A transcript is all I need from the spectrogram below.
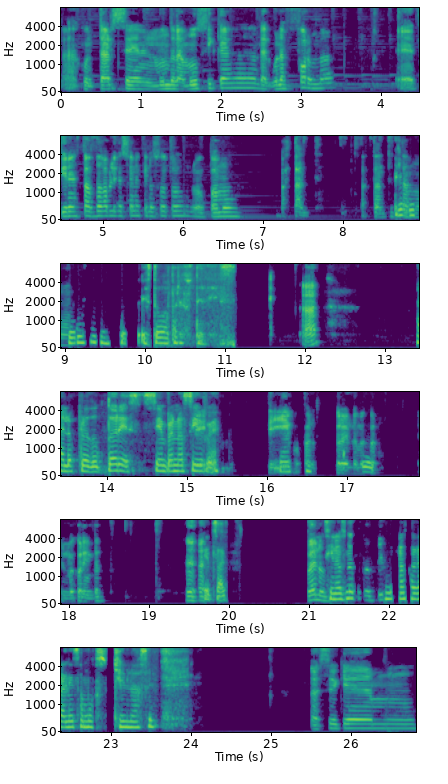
a juntarse en el mundo de la música de alguna forma, eh, tienen estas dos aplicaciones que nosotros lo ocupamos bastante. Bastante estamos. Productores, Esto va para ustedes. ¿Ah? A los productores siempre nos sirve. Sí, pues para nosotros es lo mejor. El mejor invento. Exacto. Bueno, Si nosotros no nos organizamos, ¿quién lo hace? Así que mm,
